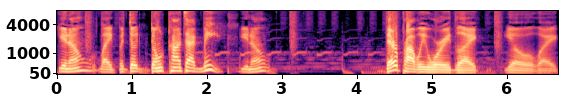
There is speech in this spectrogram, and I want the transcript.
you know, like, but don't don't contact me, you know." They're probably worried, like, yo, like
